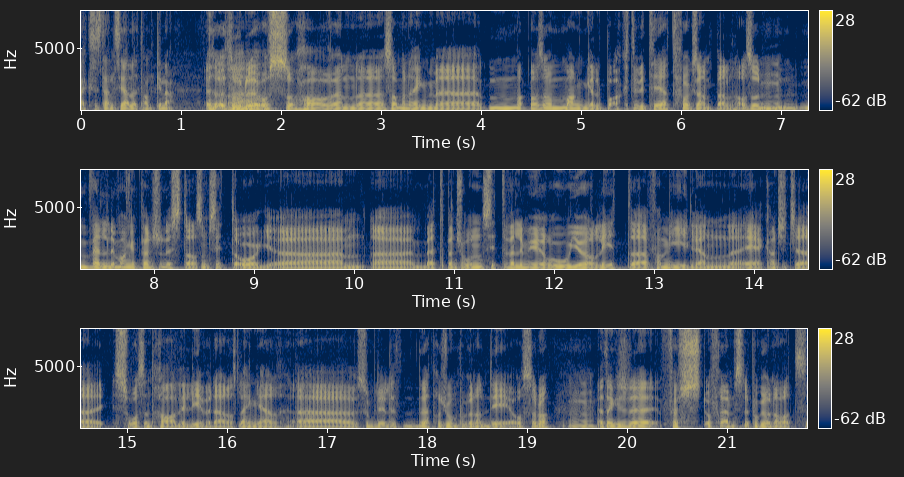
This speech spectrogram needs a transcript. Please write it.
eksistensielle tankene? Jeg, jeg tror det Ah. også har en uh, sammenheng med altså mangel på aktivitet, f.eks. Altså, Mm. Veldig mange pensjonister som sitter òg etter pensjonen, sitter veldig mye i ro, gjør lite. Familien er kanskje ikke så sentral i livet deres lenger. eh, så blir det litt depresjon pga. det også, da. Mm. Jeg tenker ikke det først og fremst er pga. at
